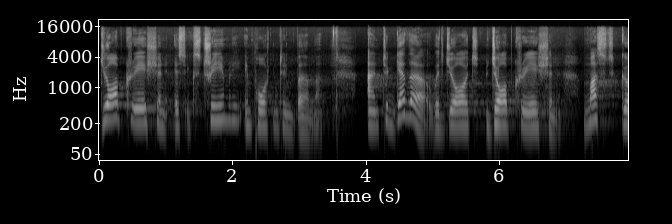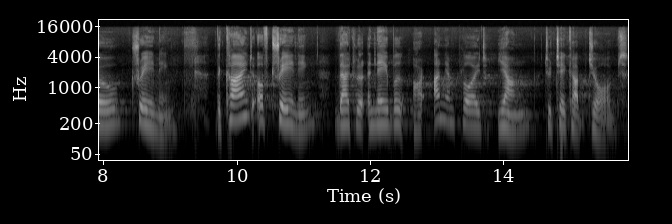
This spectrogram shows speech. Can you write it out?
Job creation is extremely important in Burma and together with George, job creation must go training, the kind of training that will enable our unemployed young to take up jobs,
